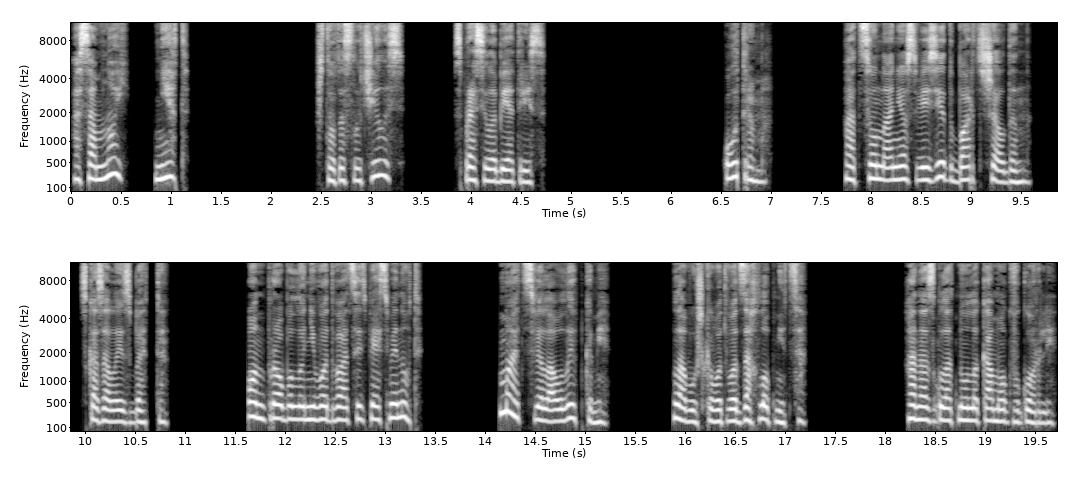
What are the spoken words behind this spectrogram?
«А со мной — нет». «Что-то случилось?» — спросила Беатрис. «Утром отцу нанес визит Барт Шелдон», — сказала Избетта. Он пробыл у него 25 минут. Мать свела улыбками. Ловушка вот-вот захлопнется. Она сглотнула комок в горле.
